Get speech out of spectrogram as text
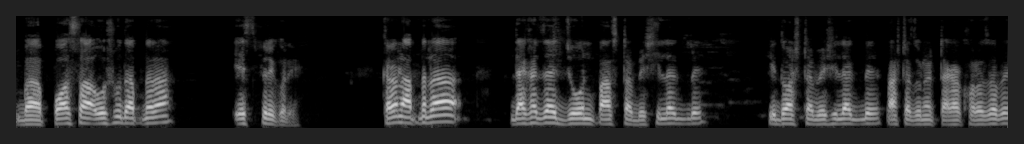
বা পচা ওষুধ আপনারা স্প্রে করে। কারণ আপনারা দেখা যায় জোন পাঁচটা বেশি লাগবে কি দশটা বেশি লাগবে? পাঁচটা জনের টাকা খরচ হবে।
